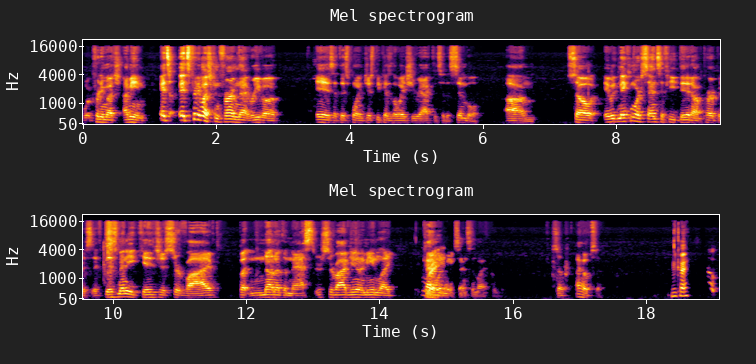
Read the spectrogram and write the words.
we're pretty much. I mean, it's it's pretty much confirmed that Reva is at this point just because of the way she reacted to the symbol. Um, so it would make more sense if he did it on purpose. If this many kids just survived, but none of the masters survived, you know what I mean? Like, it kind of wouldn't make sense in my opinion. So I hope so. okay So,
